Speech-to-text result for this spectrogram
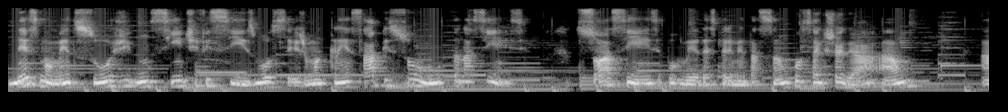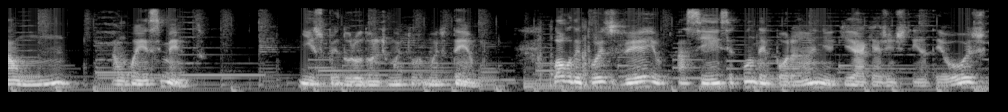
Nesse momento surge um cientificismo, ou seja, uma crença absoluta na ciência. Só a ciência, por meio da experimentação, consegue chegar a um, a um, a um conhecimento. E isso perdurou durante muito, muito tempo. Logo depois veio a ciência contemporânea, que é a que a gente tem até hoje,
